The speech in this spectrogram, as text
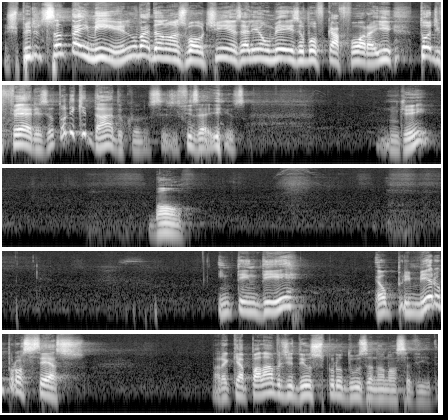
O Espírito Santo está em mim, ele não vai dando umas voltinhas, ali em um mês eu vou ficar fora aí, estou de férias. Eu estou liquidado você fizer isso. Ok? Bom. Entender é o primeiro processo para que a palavra de Deus produza na nossa vida.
